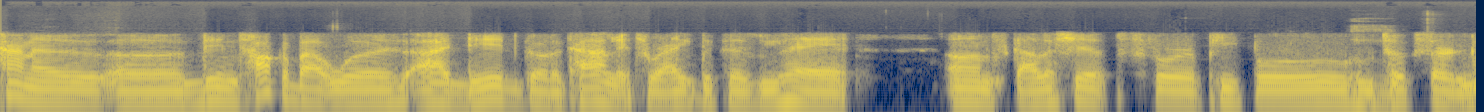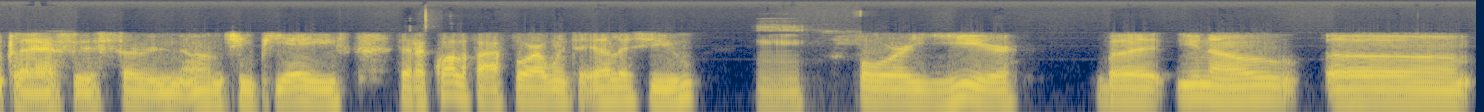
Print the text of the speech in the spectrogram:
kind of uh, didn't talk about was I did go to college, right? Because you had um, scholarships for people who Mhm. took certain classes, certain um, GPAs that I qualified for. I went to LSU Mhm. for a year, but you know, um,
